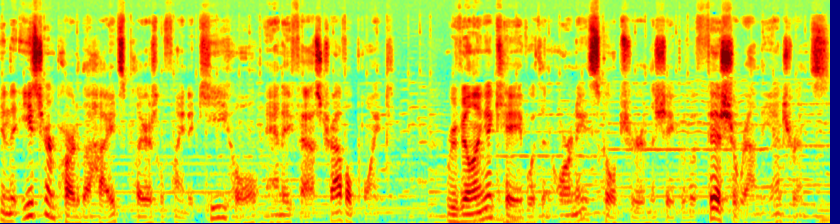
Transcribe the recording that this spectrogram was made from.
In the eastern part of the heights, players will find a keyhole and a fast travel point. revealing a cave with an ornate sculpture in the shape of a fish around the entrance.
